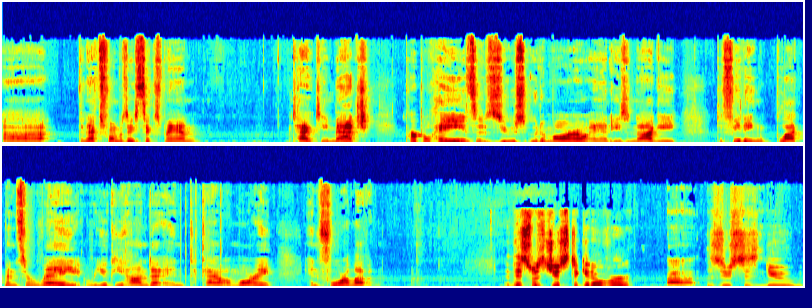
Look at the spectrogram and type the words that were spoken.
uh, the next one was a six-man tag team match. Purple Haze, Zeus Udamaro, and Izanagi defeating Black Menso-re, Ryuki Honda, and Takao Omori in 411. This was just to get over uh, Zeus's new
